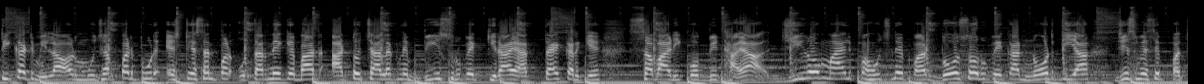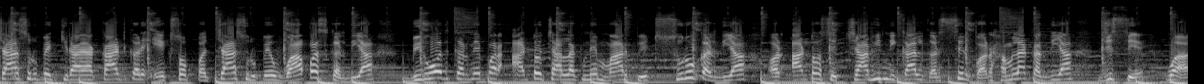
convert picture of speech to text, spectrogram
टिकट मिला और मुजफ्फरपुर स्टेशन पर उतरने के बाद ऑटो चालक ने बीस रुपए किराया तय करके सवारी को बिठाया। ज़ीरो माइल पहुँचने पर दो सौ रुपए का नोट दिया, जिसमें से पचास रुपए किराया काट कर एक सौ पचास रुपए वापस कर दिया। विरोध करने पर ऑटो चालक ने मारपीट शुरू कर दिया और ऑटो से चाबी निकालकर सिर पर हमला कर दिया, जिससे वह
